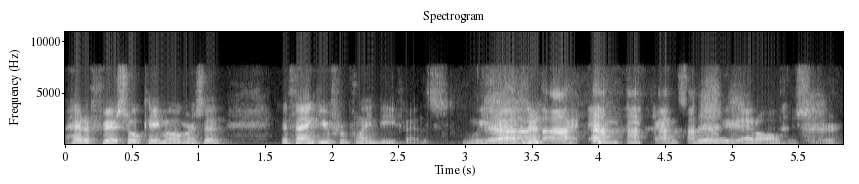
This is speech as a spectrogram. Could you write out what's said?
head official came over and said, "Thank you for playing defense. We haven't had any defense really at all this year.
